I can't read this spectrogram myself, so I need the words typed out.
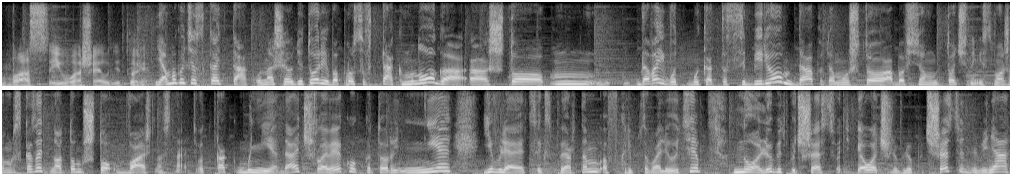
вас и у вашей аудитории? Я могу тебе сказать так, у нашей аудитории вопросов так много, э, что м, давай вот мы как-то соберем, да, потому что обо всем точно не сможем рассказать, но о том, что важно знать. Вот как мне, да, человеку, который не является экспертом в криптовалюте, но любит путешествовать. Я очень люблю путешествовать. Для меня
